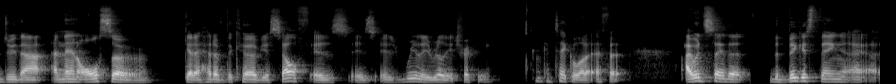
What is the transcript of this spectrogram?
do that and then also get ahead of the curve yourself is is is really really tricky. It can take a lot of effort. I would say that the biggest thing I,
